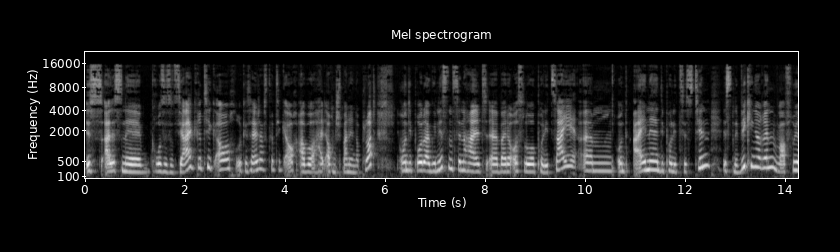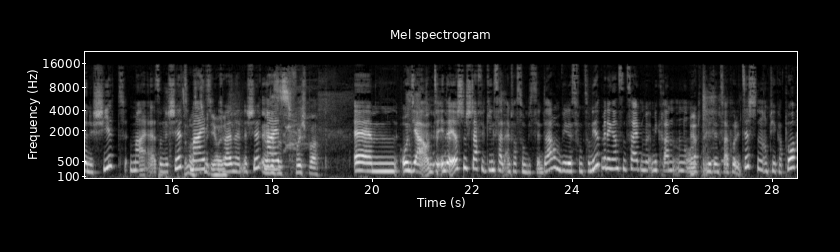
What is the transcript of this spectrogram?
ist alles eine große Sozialkritik auch, Gesellschaftskritik auch, aber halt auch ein spannender Plot. Und die Protagonisten sind halt äh, bei der Osloer Polizei ähm, und eine, die Polizistin, ist eine Wikingerin, war früher eine Shield, also eine Schildmaid, ich weiß nicht, eine Ey, Schildmaid. das ist furchtbar. Ähm, und ja, und in der ersten Staffel ging es halt einfach so ein bisschen darum, wie das funktioniert mit den ganzen Zeitmigranten und Ja. mit den zwei Polizisten und pipapo.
